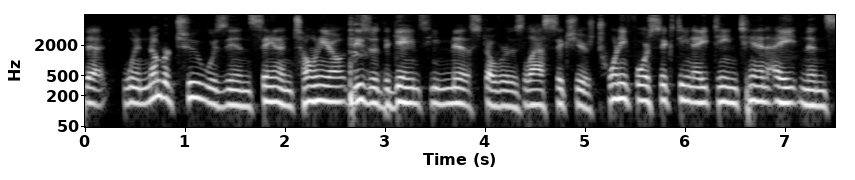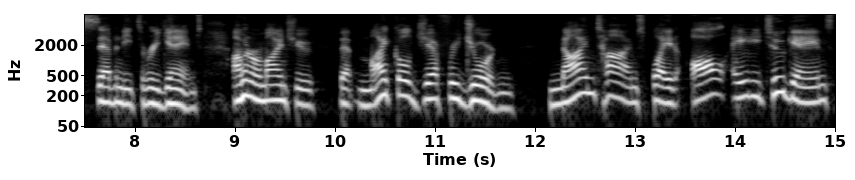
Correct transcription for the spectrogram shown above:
that when number two was in San Antonio, these are the games he missed over his last six years 24, 16, 18, 10, 8, and then 73 games. I'm going to remind you that Michael Jeffrey Jordan nine times played all 82 games,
